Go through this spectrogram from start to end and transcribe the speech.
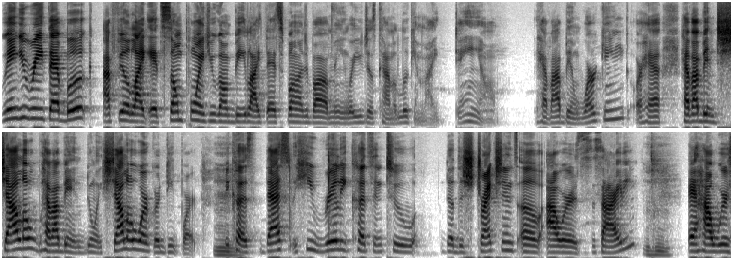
when you read that book, I feel like at some point you're gonna be like that SpongeBob meme where you just kind of looking like, damn, have I been working or have have I been shallow? Have I been doing shallow work or deep work? Mm. Because that's he really cuts into the distractions of our society mm-hmm. and how we're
